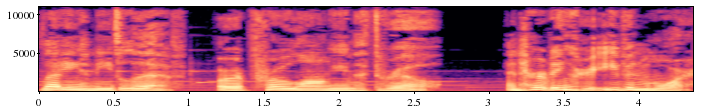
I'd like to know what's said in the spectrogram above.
letting Anita live, or prolonging the thrill, and hurting her even more.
